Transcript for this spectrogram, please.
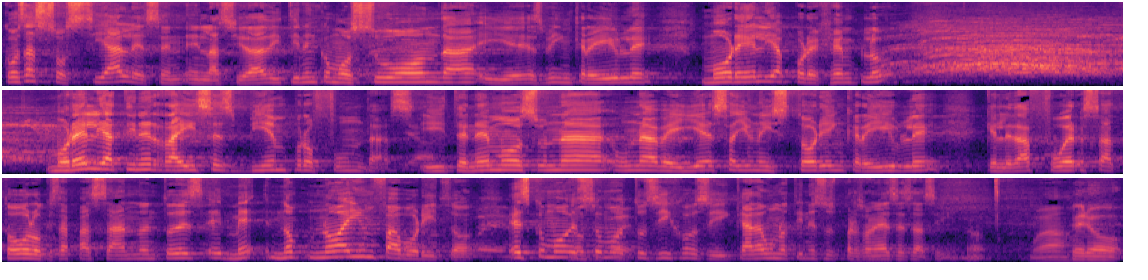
cosas sociales en, la ciudad y tienen como su onda y es increíble. Morelia, por ejemplo. Morelia tiene raíces bien profundas y tenemos una, una, belleza y una historia increíble que le da fuerza a todo lo que está pasando. Entonces, eh, no, no, hay un favorito. Es como, somos tus hijos y cada uno tiene sus personalidades, así. ¿no? Pero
